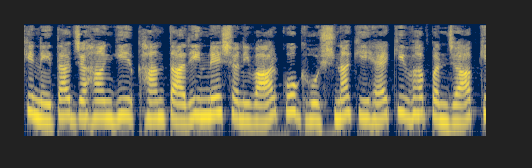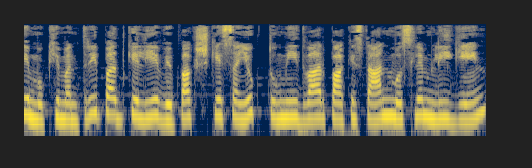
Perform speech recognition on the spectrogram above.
के नेता जहांगीर खान तारी ने शनिवार को घोषणा की है कि वह पंजाब के मुख्यमंत्री पद के लिए विपक्ष के संयुक्त उम्मीदवार पाकिस्तान मुस्लिम लीग एन,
